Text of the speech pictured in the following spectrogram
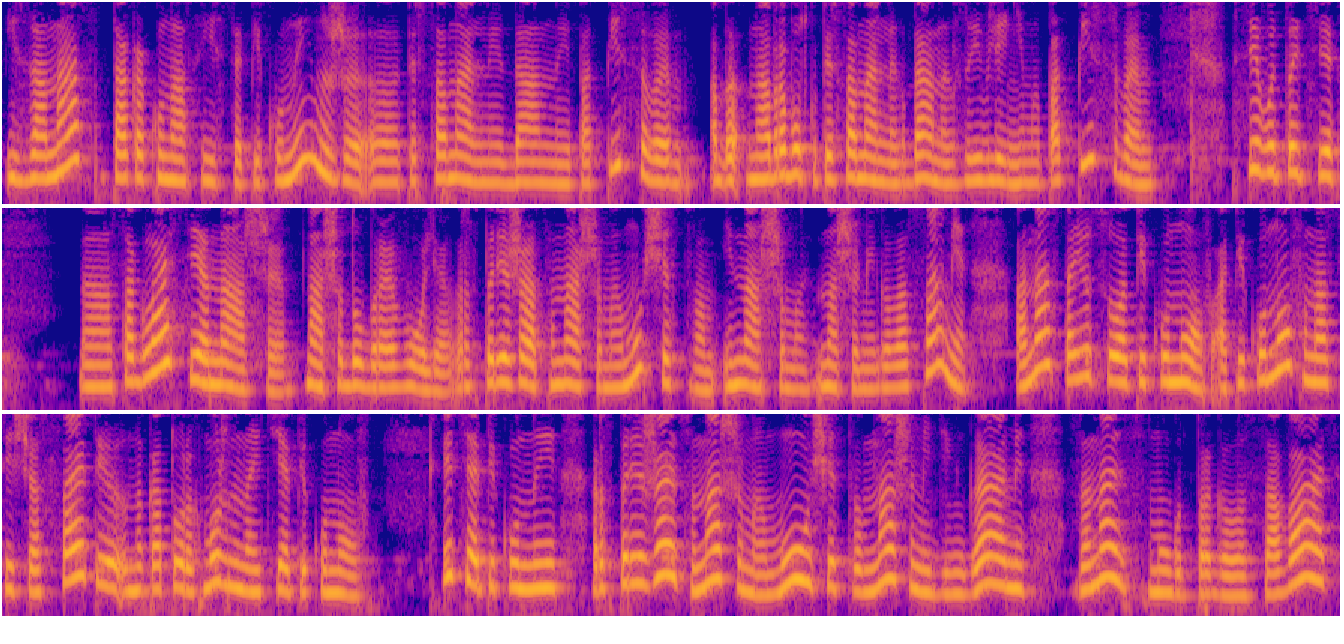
И за нас, так как у нас есть опекуны, мы же э, персональные данные подписываем, на обработку персональных данных заявления мы подписываем, все вот эти э, согласия наши, наша добрая воля, распоряжаться нашим имуществом и нашими, нашими голосами, она остается у опекунов. Опекунов у нас есть сейчас сайты, на которых можно найти опекунов. Эти опекуны распоряжаются нашим имуществом, нашими деньгами, за нас могут проголосовать.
